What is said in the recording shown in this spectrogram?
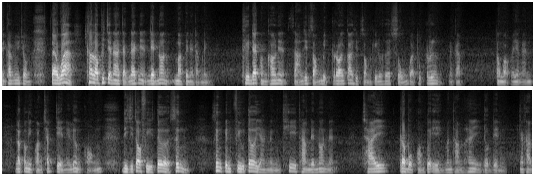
นะครับท่านผู้ชม แต่ว่าถ้าเราพิจารณาจากแดกเนี่ยเดนนอนมาเป็นอันดับหนึ่งคือแดกของเขาเนี่ย32 บิต 192 กิโลเฮิรตซ์สูงกว่าทุกเรื่องนะครับ ต้องบอกว่าอย่างนั้น แล้วก็มีความชัดเจนในเรื่องของดิจิ t a ลฟิลเตอร์ซึ่งซึ่งเป็นฟิลเตอร์อย่างหนึ่งที่ทางเดนนอนเนี่ยใช้ระบบของตัวเองมันทำให้โดดเด่น นะครับ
